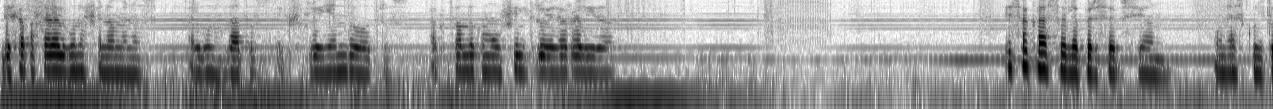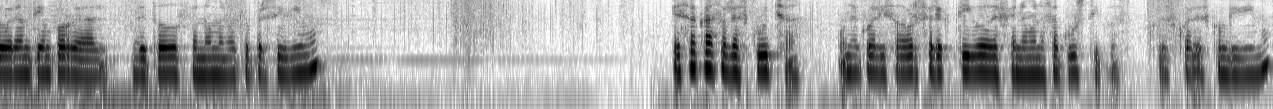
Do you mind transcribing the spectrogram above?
deja pasar algunos fenómenos, algunos datos, excluyendo otros, actuando como un filtro de la realidad. ¿Es acaso la percepción una escultora en tiempo real de todo fenómeno que percibimos? ¿Es acaso la escucha un ecualizador selectivo de fenómenos acústicos con los cuales convivimos?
